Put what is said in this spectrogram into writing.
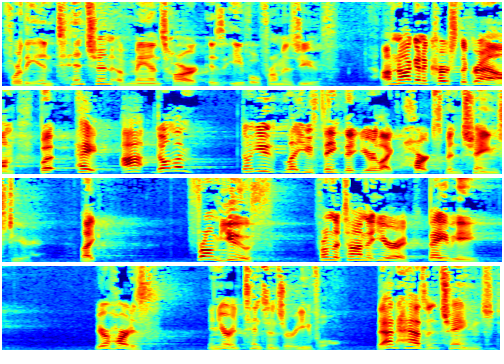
For the intention of man's heart is evil from his youth. I'm not going to curse the ground, but hey, I, don't let don't you let you think that your like heart's been changed here. Like from youth, from the time that you're a baby, your heart is and your intentions are evil. That hasn't changed.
